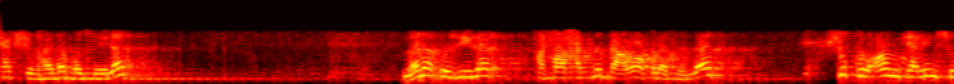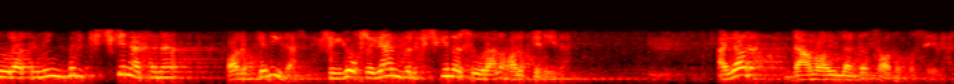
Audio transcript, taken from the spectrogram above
shak shubhada bo'lsanglar mana o'zinglar fasohatli da'vo qilasizlar. Shu qur'on karim surasining bir kichkinasini olib kelinglar. Shunga o'xshagan bir kichkina surani olib kelinglar. Agar da'voinglarda sodiq bo'lsanglar.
